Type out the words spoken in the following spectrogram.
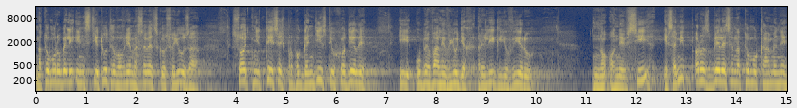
На тому робили інститути во время Совєтського Союзу. Сотні тисяч пропагандистів ходили і убивали в людях релігію, віру. Ну, вони всі і самі розбилися на тому камені,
